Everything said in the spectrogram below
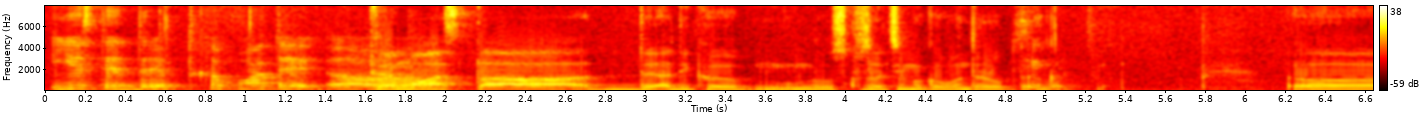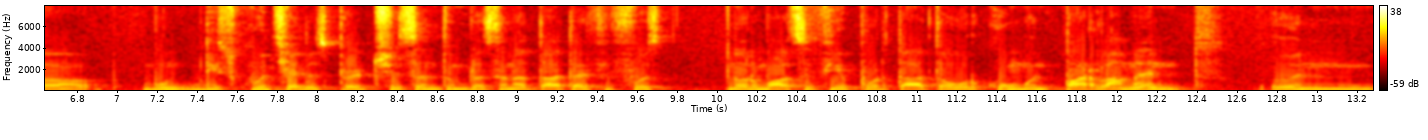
este drept că poate... Uh, tema asta, de, adică, scuzați-mă că vă întrerup. Sigur. Uh, bun, discuția despre ce se întâmplă în sănătate ar fi fost normal să fie purtată oricum, în Parlament, în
